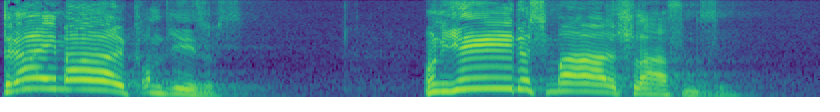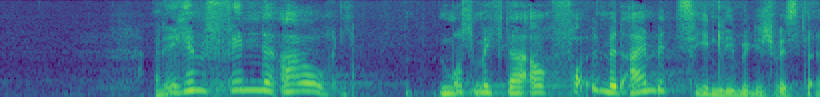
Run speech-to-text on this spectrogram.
Dreimal kommt Jesus. Und jedes Mal schlafen sie. Und ich empfinde auch, ich muss mich da auch voll mit einbeziehen, liebe Geschwister.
